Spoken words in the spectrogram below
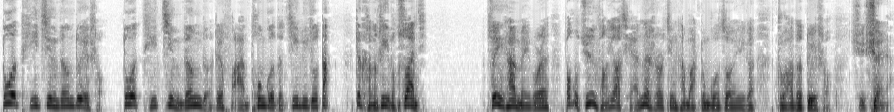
多提竞争对手，多提竞争者，这法案通过的几率就大。这可能是一种算计。所以你看，美国人包括军方要钱的时候，经常把中国作为一个主要的对手去渲染，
